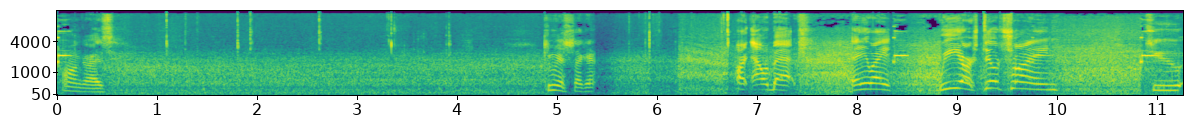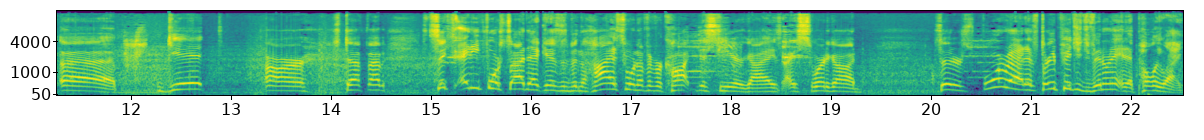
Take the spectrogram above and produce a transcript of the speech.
Come on, guys. Give me a second. All right, now we're back. Anyway, we are still trying to uh, get our stuff up. 684 Psyduck has been the highest one I've ever caught this year, guys. I swear to God. So there's four Raddus, three Pidgeys, Venonat, and a Poliwag.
